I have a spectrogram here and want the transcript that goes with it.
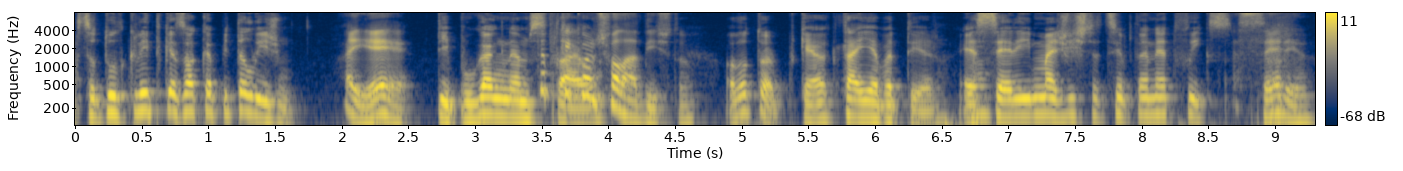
são tudo críticas ao capitalismo. Ah, é? Tipo, o Gangnam Então porquê que Style... vamos falar disto? Oh, doutor, porque é o que está aí a bater. É a Ah. série mais vista de sempre da Netflix. A sério?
